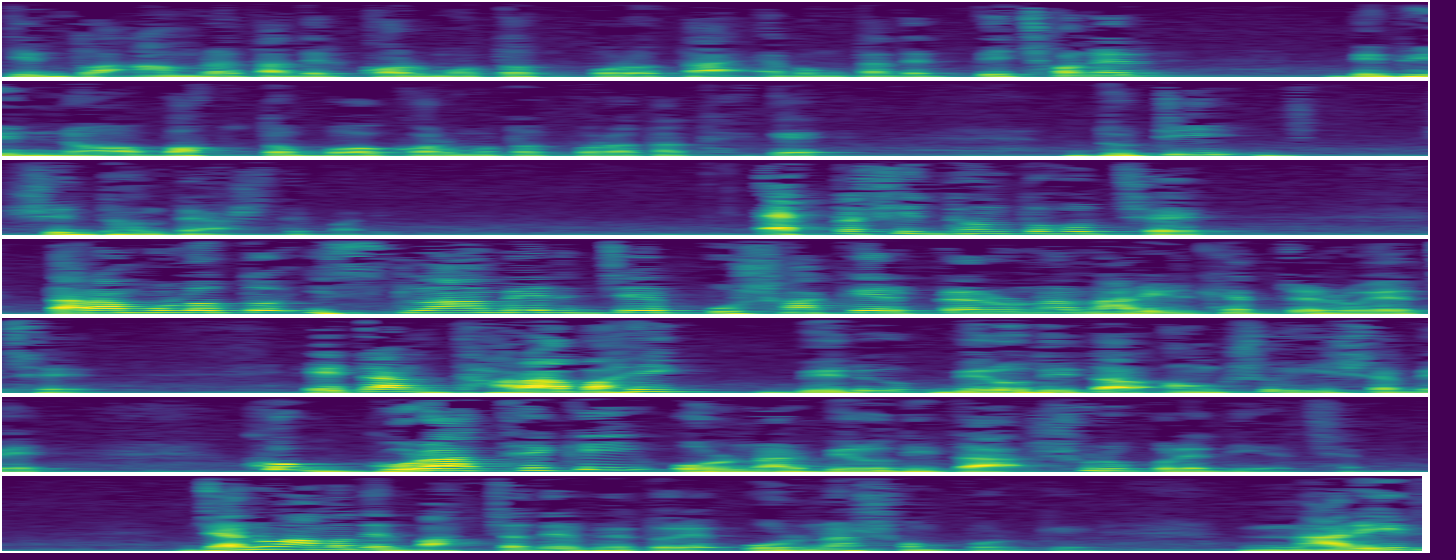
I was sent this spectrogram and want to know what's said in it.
কিন্তু আমরা তাদের কর্মতৎপরতা এবং তাদের পিছনের বিভিন্ন বক্তব্য কর্মতৎপরতা থেকে দুটি সিদ্ধান্তে আসতে পারি। একটা সিদ্ধান্ত হচ্ছে, তারা মূলত ইসলামের যে পোশাকের প্রেরণা নারীর ক্ষেত্রে রয়েছে, এটার ধারাবাহিক বিরোধিতার অংশ হিসেবে খুব গোড়া থেকেই ওড়নার বিরোধিতা শুরু করে দিয়েছেন। যেন আমাদের বাচ্চাদের ভেতরে ওড়না সম্পর্কে, নারীর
